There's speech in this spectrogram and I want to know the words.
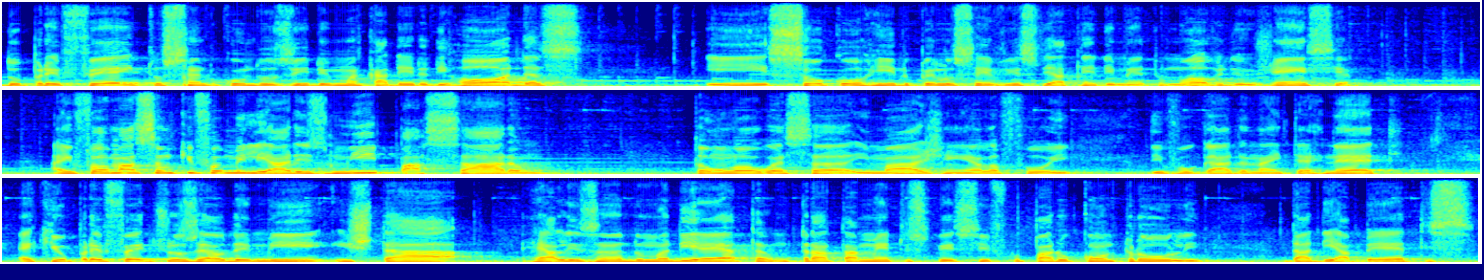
do prefeito sendo conduzido em uma cadeira de rodas e socorrido pelo Serviço de Atendimento Móvel de Urgência, a informação que familiares me passaram, tão logo essa imagem ela foi divulgada na internet, é que o prefeito José Aldemir está realizando uma dieta, um tratamento específico para o controle da diabetes.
